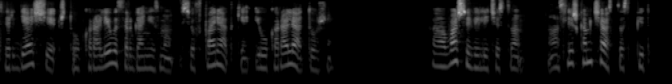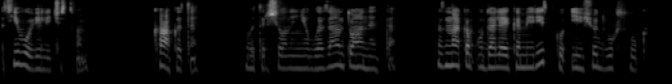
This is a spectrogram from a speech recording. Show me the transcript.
твердящие, что у королевы с организмом все в порядке, и у короля тоже. А, Ваше Величество а, слишком часто спит с Его Величеством. Как это? Вытаращила на нее глаза Антуанетта, знаком удаляя камеристку и еще двух слуг.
